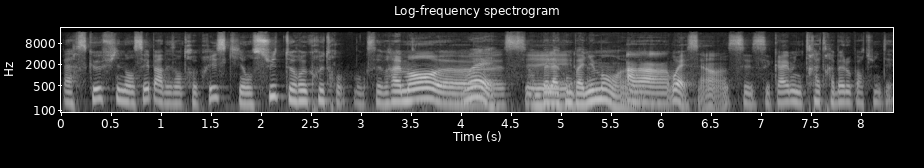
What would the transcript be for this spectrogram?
parce que financée par des entreprises qui ensuite te recruteront. Donc c'est vraiment... Ouais, un bel accompagnement un- ouais, c'est un- c'est c'est quand même une très très belle opportunité.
